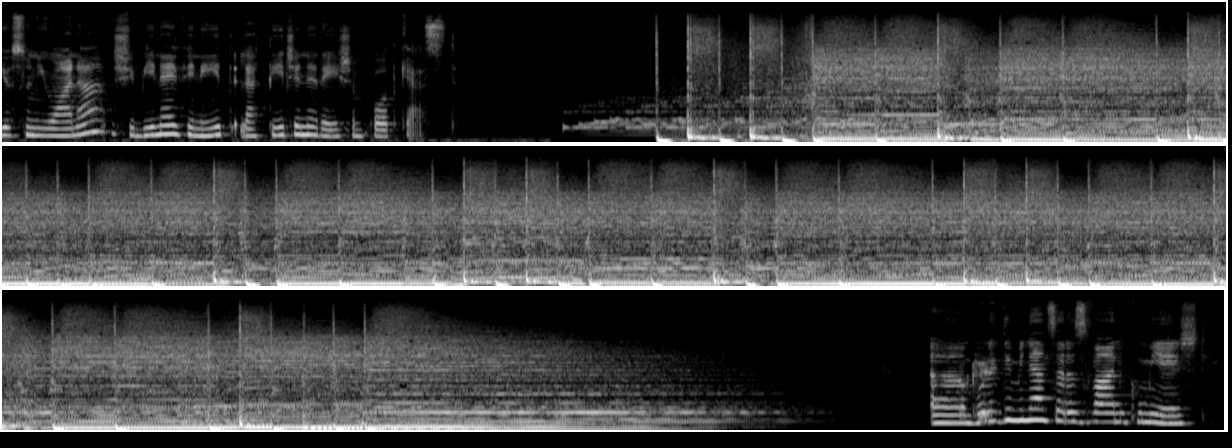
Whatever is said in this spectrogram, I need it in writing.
Eu sunt Ioana și bine ai venit la T-Generation Podcast. Uh, bună dimineața, Răzvan, cum ești?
